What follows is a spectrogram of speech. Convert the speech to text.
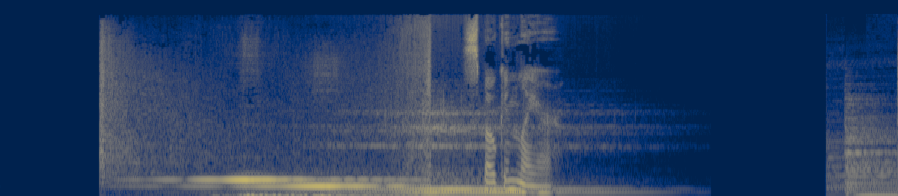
SpokenLayer.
